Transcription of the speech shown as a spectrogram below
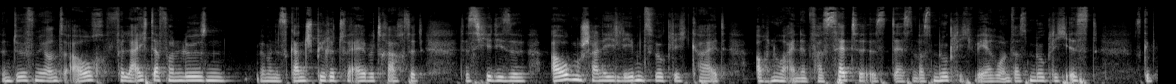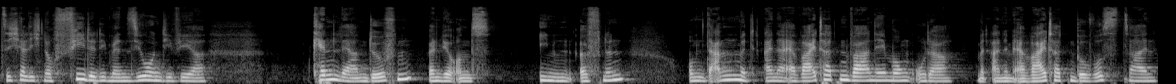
dann dürfen wir uns auch vielleicht davon lösen, wenn man es ganz spirituell betrachtet, dass hier diese augenscheinliche Lebenswirklichkeit auch nur eine Facette ist dessen, was möglich wäre und was möglich ist. Es gibt sicherlich noch viele Dimensionen, die wir kennenlernen dürfen, wenn wir uns ihnen öffnen, um dann mit einer erweiterten Wahrnehmung oder mit einem erweiterten Bewusstsein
